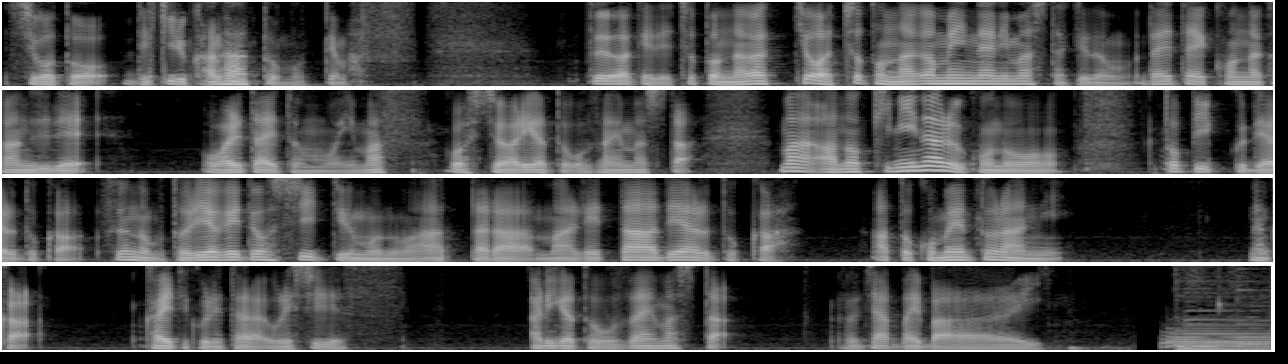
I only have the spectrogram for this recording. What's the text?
仕事できるかなと思ってます。というわけでちょっと長今日はちょっと長めになりましたけどもだいたいこんな感じで終わりたいと思います。ご視聴ありがとうございました。まああの気になるこのトピックであるとかそういうのも取り上げてほしいっていうものはあったらまあレターであるとかあとコメント欄になんか書いてくれたら嬉しいです。ありがとうございました。それじゃあバイバイ。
